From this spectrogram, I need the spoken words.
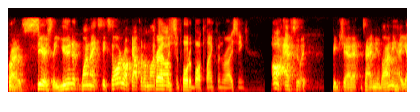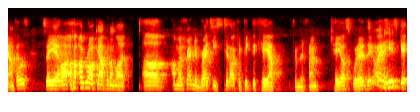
Bro, seriously, unit 186. So I rock up and I'm like, Proudly oh, supported by Plankman Racing. Oh, absolutely. Big shout out to Tammy and Barney. How you going, fellas? So, yeah, I, I rock up and I'm like, uh, I'm a friend of Brett's. He said I could pick the key up from the front kiosk, whatever. They, oh, yeah, here's a key.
